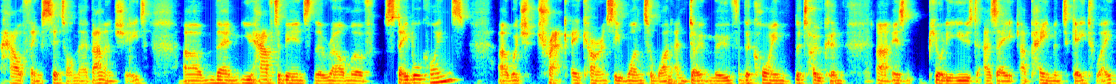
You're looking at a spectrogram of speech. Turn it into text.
how things sit on their balance sheet, um, then you have to be into the realm of stable coins, uh, which track a currency one to one and don't move. The coin, the token, uh, is purely used as a, a payment gateway.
